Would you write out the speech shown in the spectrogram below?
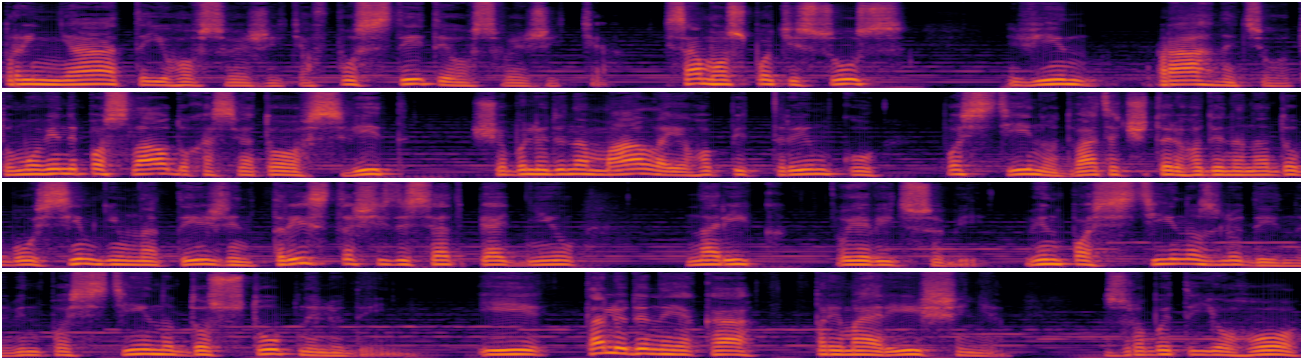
прийняти Його в своє життя, впустити Його в своє життя. Сам Господь Ісус, Він прагне цього, тому Він і послав Духа Святого в світ, щоб людина мала Його підтримку постійно, 24 години на добу, 7 днів на тиждень, 365 днів на рік. Уявіть собі, він постійно з людиною, він постійно доступний людині. І та людина, яка приймає рішення зробити його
